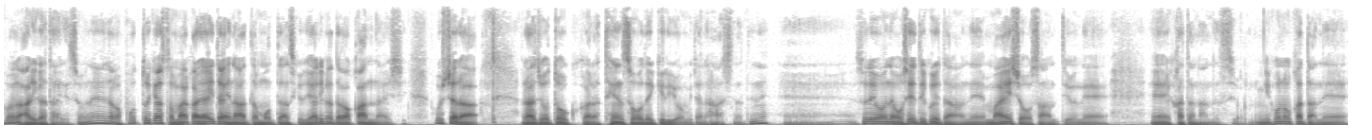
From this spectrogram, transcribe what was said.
そういうのありがたいですよね。だから、ポッドキャスト前からやりたいなと思ってたんですけど、やり方わかんないし、そしたら、ラジオトークから転送できるよみたいな話になってね。えーそれをね、教えてくれたのはね、前翔さんっていうね、えー、方なんですよ。この方ね、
